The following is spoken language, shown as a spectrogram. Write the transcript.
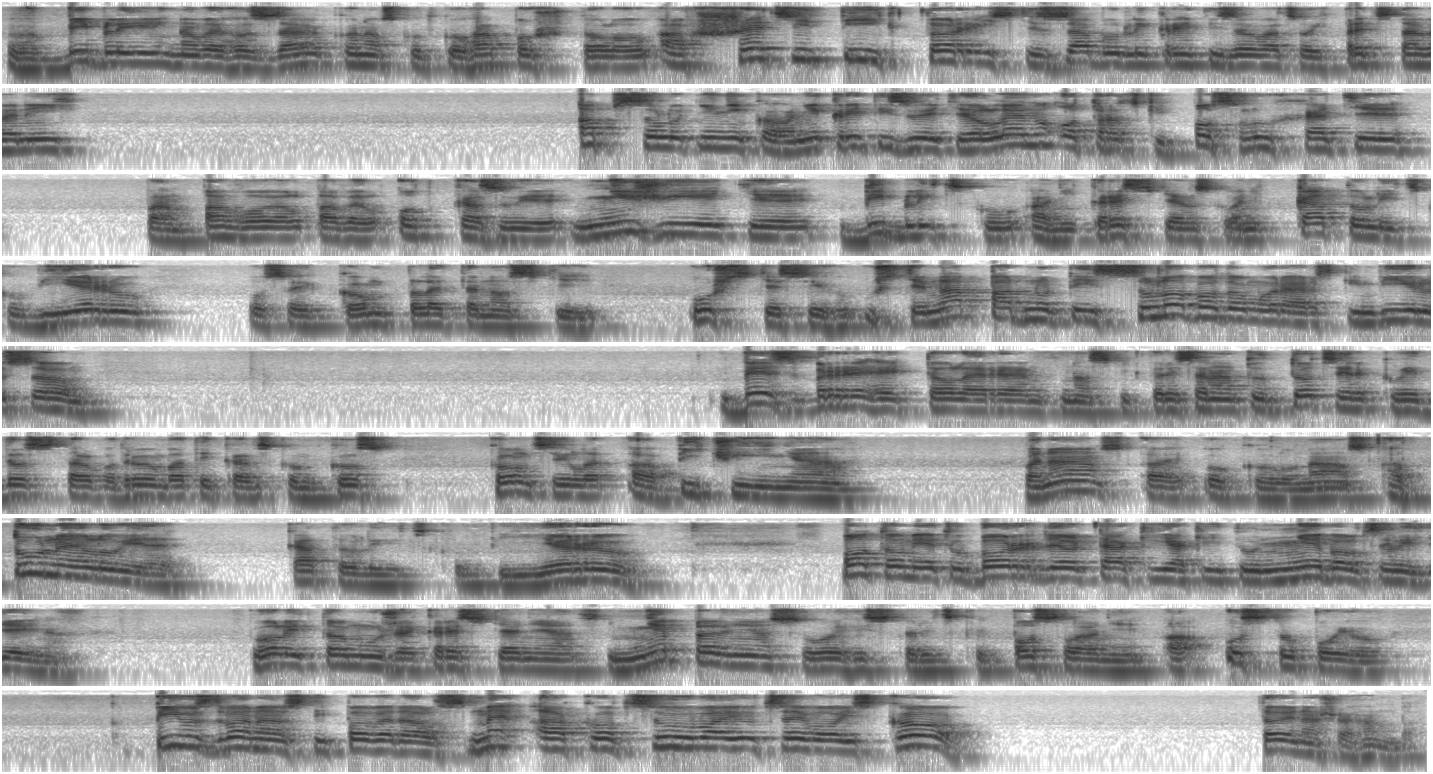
v Biblii Nového zákona, v skutkoch apoštolov a všetci tí, ktorí ste zabudli kritizovať svojich predstavených, absolútne nikoho nekritizujete, len otrocky poslúchate. Pán Pavel, Pavel odkazuje, nežijete biblickú, ani kresťanskú, ani katolícku vieru o svojej kompletnosti. Už ste, si, už ste napadnutí slobodomorárským vírusom, bezbrehej tolerantnosti, ktorý sa nám tu do cirkvi dostal po druhom vatikánskom koncile a vyčíňa v nás aj okolo nás a tuneluje katolícku vieru. Potom je tu bordel taký, aký tu nebol v celých dejinách. Kvôli tomu, že kresťania neplnia svoje historické poslanie a ustupujú. Pius XII povedal, sme ako cúvajúce vojsko, To je naša hamba.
